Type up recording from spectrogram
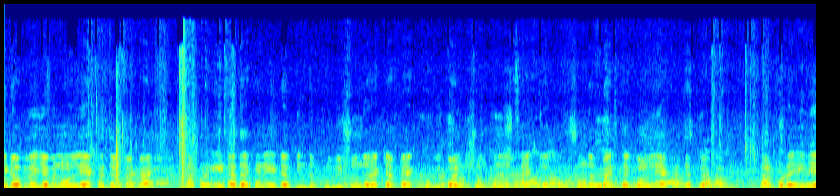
এটাও পেয়ে যাবেন অনলি এক হাজার টাকায়। তারপর এটা দেখেন, এটাও কিন্তু খুবই সুন্দর একটা ব্যাগ খুবই কোয়ালিটি সম্পূর্ণ সাইজটাও খুব সুন্দর প্রাইস থাকবে অনলি এক হাজার টাকা। তারপরে এই যে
